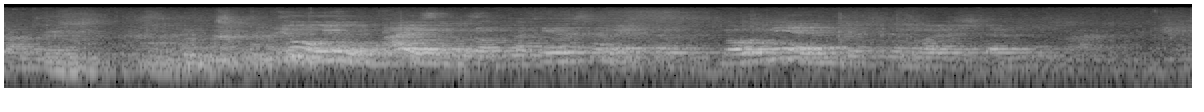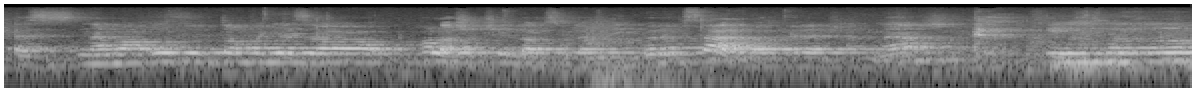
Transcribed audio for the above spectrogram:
Hungary. Uram, hát én ezt nem értem. Valami miért történt ma este? Ez nem a, úgy tudtam, hogy ez a halasi csillagszületék, hanem szárval keresem, nem? Én úgy gondolom,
